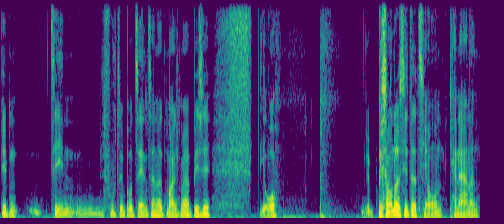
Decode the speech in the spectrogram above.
eben 10 bis 15 Prozent sind halt manchmal ein bisschen, ja, besondere Situation, keine Ahnung.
